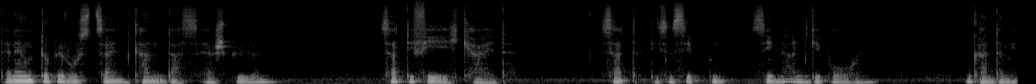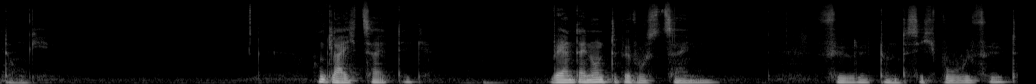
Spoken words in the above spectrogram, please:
dein Unterbewusstsein kann das erspüren es hat die Fähigkeit, es hat diesen siebten Sinn angeboren und kann damit umgehen. Und gleichzeitig, während dein Unterbewusstsein fühlt und sich wohlfühlt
